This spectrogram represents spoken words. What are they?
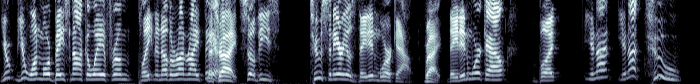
You're you're one more base knock away from plating another run right there. That's right. So these two scenarios they didn't work out. Right. They didn't work out, but you're not you're not too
